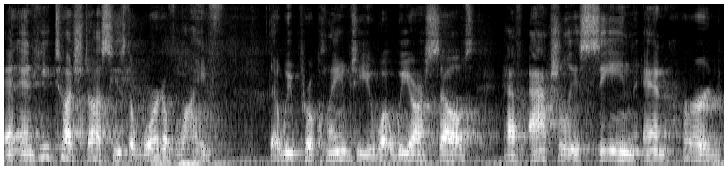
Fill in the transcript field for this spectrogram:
and, and he touched us. He's the word of life that we proclaim to you, what we ourselves have actually seen and heard,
